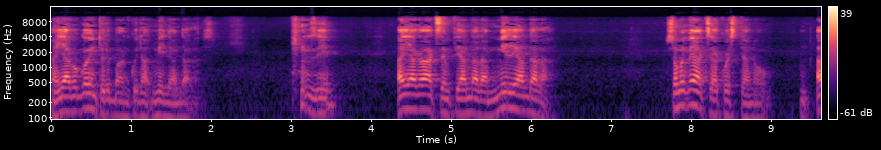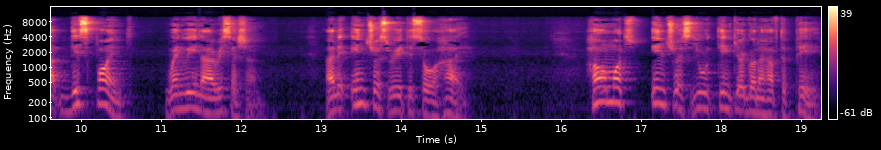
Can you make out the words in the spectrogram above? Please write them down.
And you are going to go into the bank with that million dollars. see? And you are going to ask them for another million dollars. So let me ask you a question now. At this point, when we're in a recession, and the interest rate is so high, how much interest you think you're going to have to pay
